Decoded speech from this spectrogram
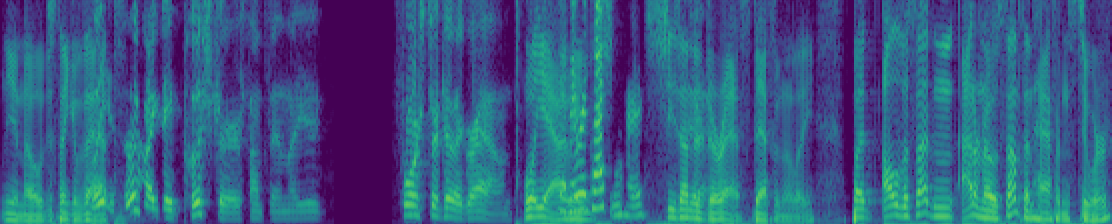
you know, just think of that. It looked like they pushed her or something. Like forced her to the ground. Well, yeah, Yeah, they were mean, sh- attacking her. She's under Yeah. duress, definitely. But all of a sudden, I don't know, something happens to her,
